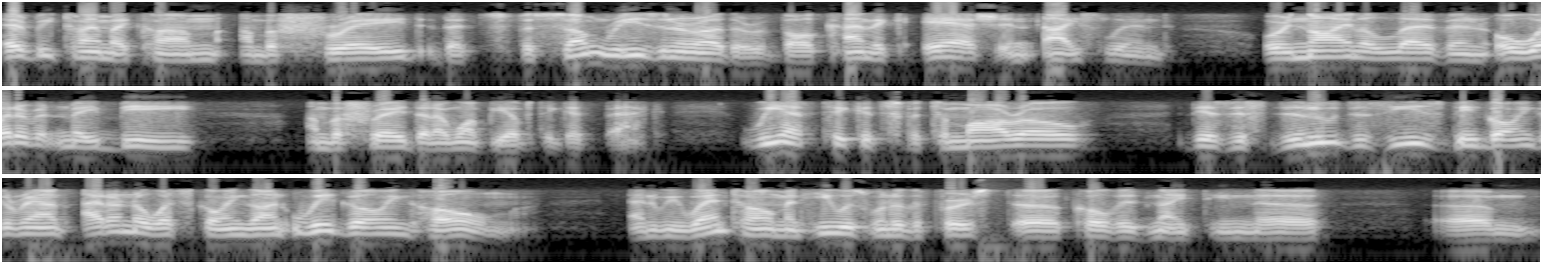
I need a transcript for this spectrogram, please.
every time I come, I'm afraid that for some reason or other, volcanic ash in Iceland or 9/11 or whatever it may be, I'm afraid that I won't be able to get back. We have tickets for tomorrow. There's this new disease being going around. I don't know what's going on. We're going home, and we went home, and he was one of the first uh, COVID 19 uh, um,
